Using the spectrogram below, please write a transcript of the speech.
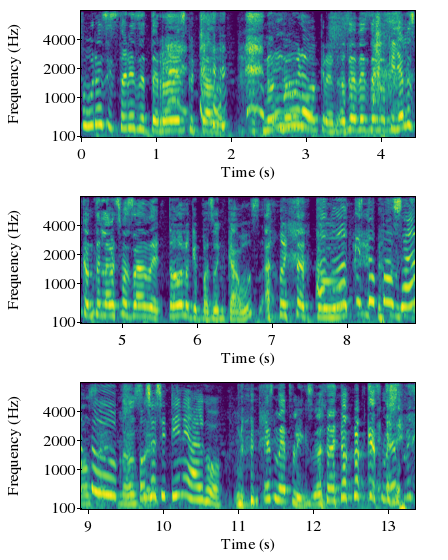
puras historias de terror he escuchado. No, no lo puedo creer. O sea, desde lo que ya les conté la vez pasada de todo lo que pasó en Caos, ahorita tú. Ajá, ¿Qué está pasando? No no sé. O sea, sí tiene algo. Es Netflix. Yo creo que es Netflix.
